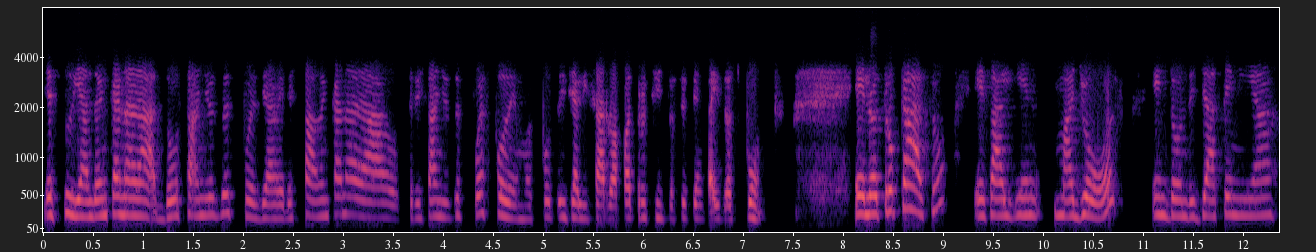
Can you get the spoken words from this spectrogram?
Estudiando en Canadá dos años después de haber estado en Canadá o tres años después, podemos potencializarlo a 462 puntos. El otro caso es alguien mayor en donde ya tenía,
